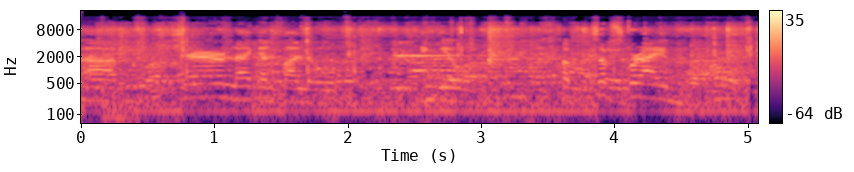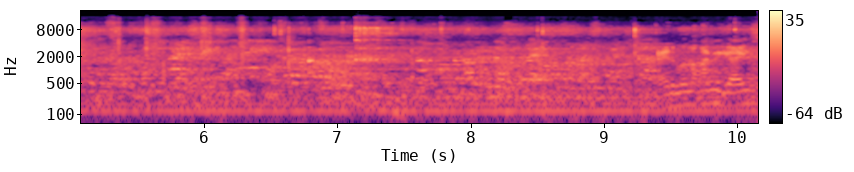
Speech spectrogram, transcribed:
uh, share, like, and follow. Thank you. Sub- subscribe. Kain muna kami guys.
